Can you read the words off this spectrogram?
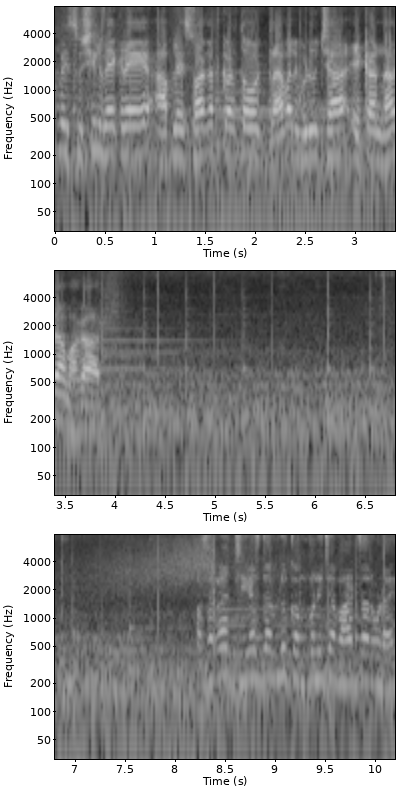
मी सुशील बेकरे आपले स्वागत करतो ट्रॅव्हल व्हिडिओच्या एका नव्या भागात. हा सगळा जे एस डब्ल्यू कंपनीच्या बाहेरचा रोड आहे.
